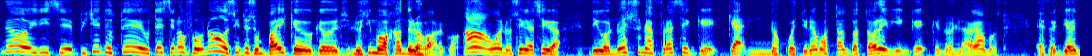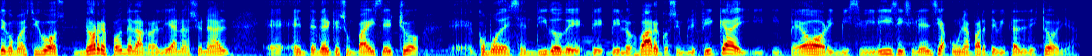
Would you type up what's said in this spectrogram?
No, y dice, Pichetto, usted, usted es xenófobo. No, si este es un país que, que lo hicimos bajando los barcos. Ah, bueno, siga, siga. Digo, no es una frase que, nos cuestionamos tanto hasta ahora y bien que, que nos la hagamos. Efectivamente, como decís vos, no responde a la realidad nacional eh, entender que es un país hecho eh, como descendido de, de- los barcos. Simplifica y, peor, invisibiliza y silencia una parte vital de la historia.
